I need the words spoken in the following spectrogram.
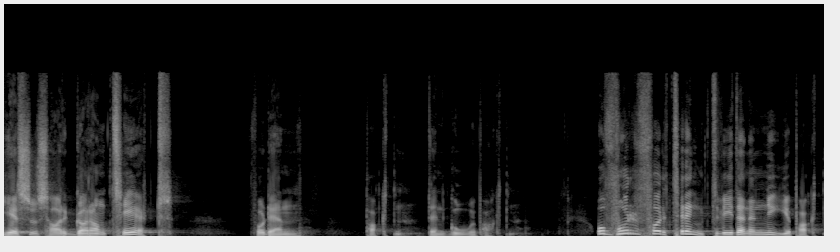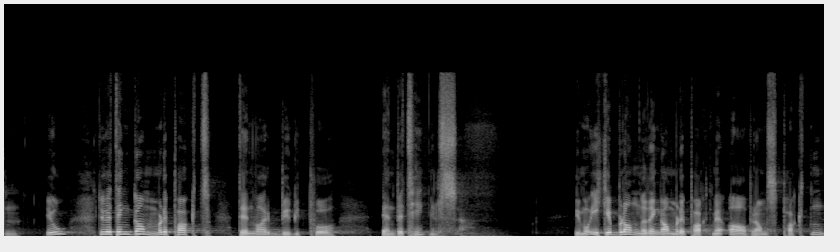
Jesus har garantert for den pakten, den gode pakten. Og hvorfor trengte vi denne nye pakten? Jo, du vet, den gamle pakt den var bygd på en betingelse. Vi må ikke blande den gamle pakt med Abrahamspakten.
